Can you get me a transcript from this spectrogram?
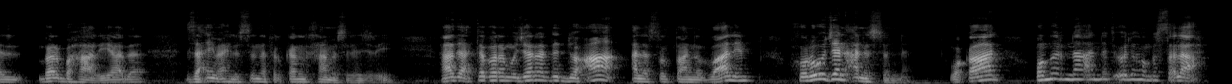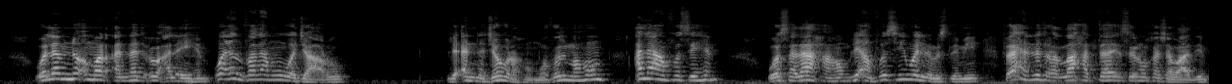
البربهاري هذا زعيم أهل السنة في القرن الخامس الهجري. هذا اعتبر مجرد الدعاء على السلطان الظالم خروجا عن السنة. وقال أمرنا أن ندعو لهم بالصلاح ولم نؤمر أن ندعو عليهم وإن ظلموا وجاروا. لأن جورهم وظلمهم على أنفسهم وصلاحهم لأنفسهم وللمسلمين. فإحنا ندعو الله حتى يصيرون خشوادم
